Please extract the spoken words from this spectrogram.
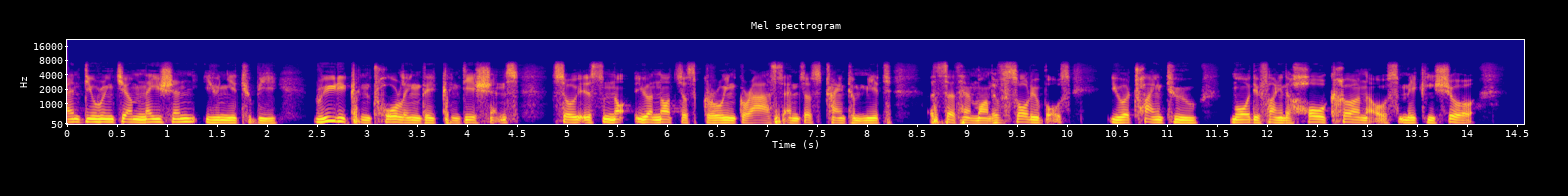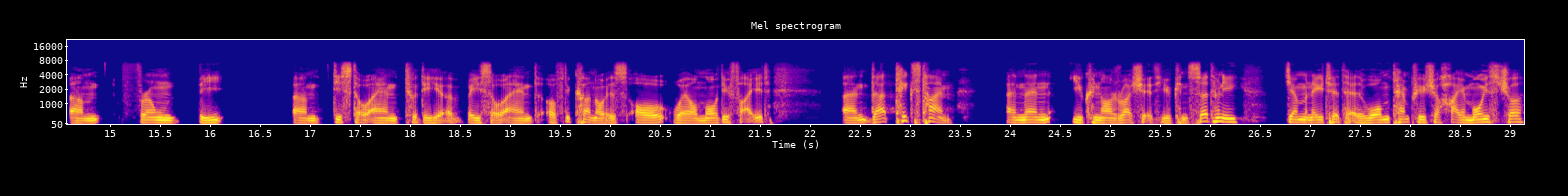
And during germination, you need to be really controlling the conditions. So it's not you are not just growing grass and just trying to meet a certain amount of solubles. You are trying to modify the whole kernels, making sure um, from the um, distal end to the uh, basal end of the kernel is all well modified. And that takes time. And then you cannot rush it. You can certainly germinate it at warm temperature, high moisture,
